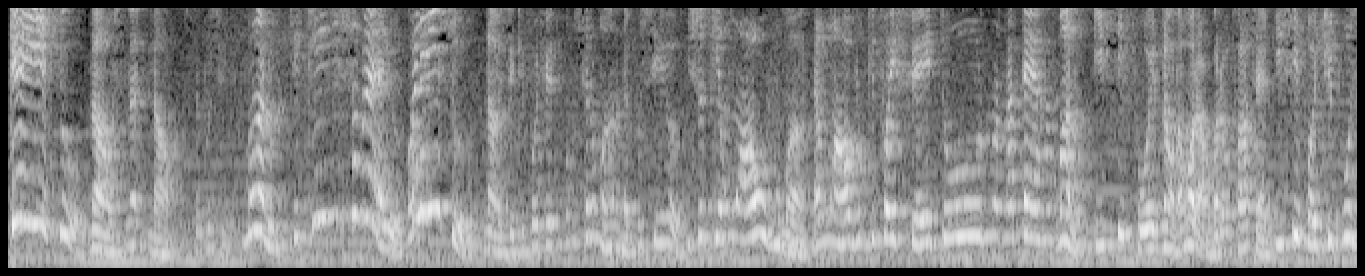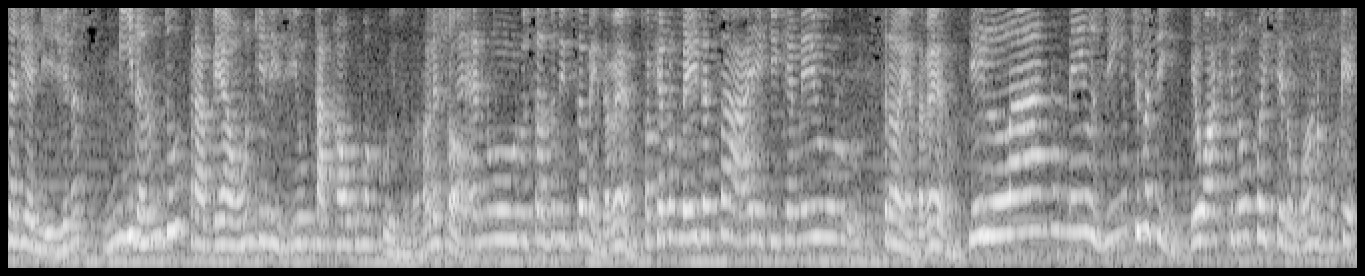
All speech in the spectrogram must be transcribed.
Que isso? Não, isso não é, não, isso não é possível. Mano, que que é isso, velho? Olha isso. Não, isso aqui foi feito por um ser humano, não é possível. Isso aqui é um alvo, mano. É um alvo que foi feito na Terra. Mano, e se foi... Não, na moral, agora eu vou falar sério. E se foi tipo os alienígenas mirando pra ver aonde eles iam tacar alguma coisa, mano? Olha só. É, é no, nos Estados Unidos também, tá vendo? Só que é no meio dessa área aqui que é meio estranha, tá vendo? E aí lá no meiozinho... Tipo assim, eu acho que não foi ser humano, porque...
